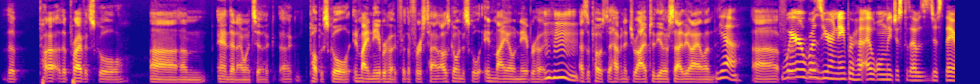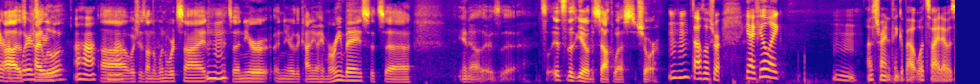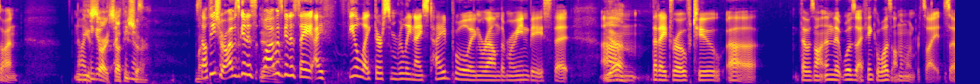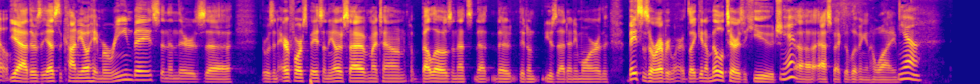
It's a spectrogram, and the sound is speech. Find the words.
the the private school. Um, and then I went to a, a public school in my neighborhood for the first time. I was going to school in my own neighborhood as opposed to having to drive to the other side of the island. Mm-hmm. yeah. Uh, Where was your neighborhood? I only just because I was just there. Uh, it was Where's Kailua, uh-huh, uh, which is on the windward side. Mm-hmm. It's uh, near uh, near the Kaneohe Marine Base. It's uh, you know, there's uh, it's it's the you know the southwest shore. hmm Southwest Shore. Yeah, I feel like. Hmm, I was trying to think about what side I was on. No, I think it sorry, was- southeast shore. Southeast Shore. I was gonna. s well, I was gonna say. I feel like there's some really nice tide pooling around the marine base that, Yeah. um, that I drove to. Uh, that was on, and that was. I think it was on the windward side. So Yeah, there's yes the Kaneohe Marine Base, and then there's uh, there was an Air Force base on the other side of my town, called Bellows, and that's that they don't use that anymore. The bases are everywhere. It's like you know, military is a huge Yeah. uh, aspect of living in Hawaii. yeah.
